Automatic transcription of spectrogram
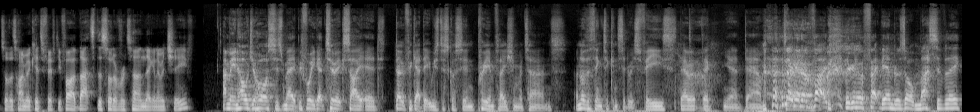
to the time your kid's 55, that's the sort of return they're going to achieve. I mean, hold your horses, mate. Before you get too excited, don't forget that he was discussing pre-inflation returns. Another thing to consider is fees. They're, they're yeah, damn. they're going to affect they're going to affect the end result massively.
